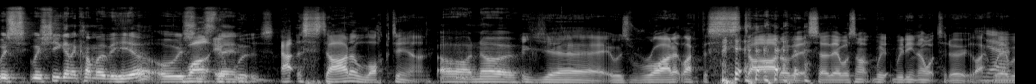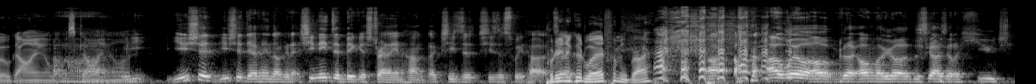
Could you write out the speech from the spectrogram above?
Was she, was she going to come over here or was she? Well, she it was at the start of lockdown. oh no! Yeah, it was right at like the start of it. So there was not, we, we didn't know what to do, like Yeah. where we were going or what was oh, going on. You, you should you should definitely look at it. She needs a big Australian hunk. Like she's a she's a sweetheart. Put in a good word for me, bro. I will. I'll be like, oh my god, this guy's got a huge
